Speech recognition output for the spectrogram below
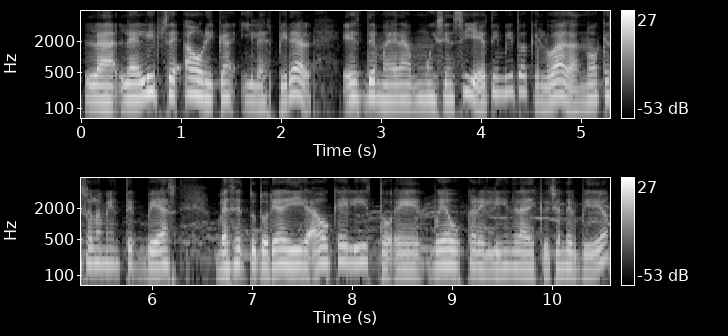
la, elipse áurica y la espiral. Es de manera muy sencilla. Yo te invito a que lo hagas, no que solamente veas, veas el tutorial y digas, ah, ok, listo, eh, voy a buscar el link de la descripción del video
